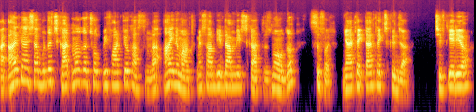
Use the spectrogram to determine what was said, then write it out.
Arkadaşlar burada çıkartmada da çok bir fark yok aslında. Aynı mantık. Mesela birden bir çıkarttınız. Ne oldu? Sıfır. Yani tekten tek çıkınca çift geliyor.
